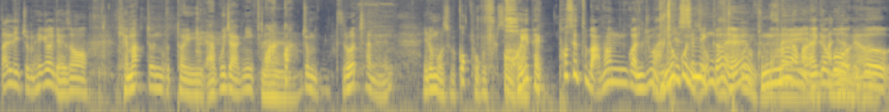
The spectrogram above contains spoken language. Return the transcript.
빨리 좀 해결돼서 개막전부터 이 야구장이 꽉꽉 좀 들어차는 이런 모습을 꼭 보고 싶습니다. 거의 100% 만원 관중. 아니겠습니까? 예. 무조건이죠. 국내 코로나만 그러니까 뭐. 그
